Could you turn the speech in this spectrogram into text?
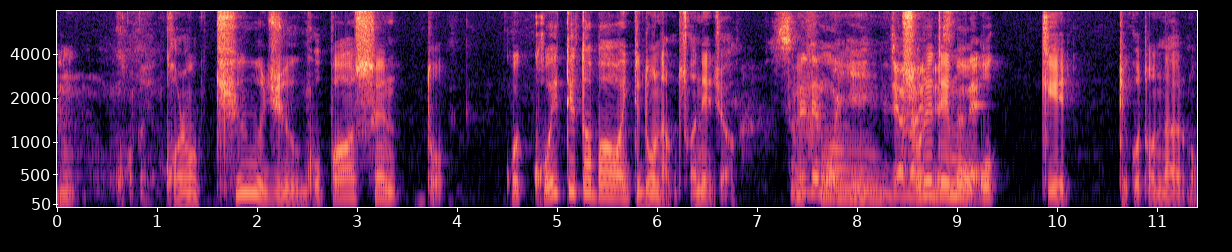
ね。うん、このこの95%これ超えてた場合ってどうなるんですかね？じゃあ。それでもういいんじゃないですか、ね。それでもう OK ってことになるの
